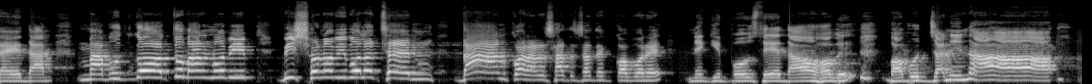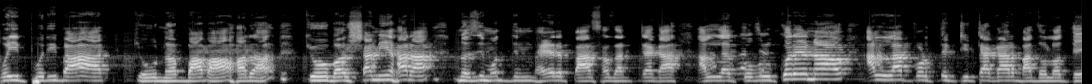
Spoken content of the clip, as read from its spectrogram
দেয় দান। মাবুদ গো তোমার নবী বিশ্ব নবী বলেছেন দান করার সাথে সাথে কবরে নেকি পৌঁছে দেওয়া হবে। বাবু জানি না ওই পরিবার কেউ না বাবা হারা কেউ বা স্বামী হারা। নজিমুদ্দিন ভাইয়ের পাঁচ হাজার টাকা আল্লাহ কবুল করে নাও। আল্লাহ প্রত্যেকটি টাকার বাদলতে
